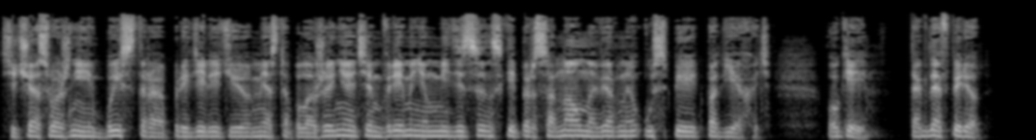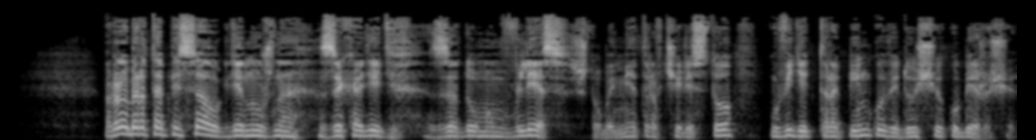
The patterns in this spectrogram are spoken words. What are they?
Сейчас важнее быстро определить ее местоположение, а тем временем медицинский персонал, наверное, успеет подъехать. Окей, тогда вперед». Роберт описал, где нужно заходить за домом в лес, чтобы метров через сто увидеть тропинку, ведущую к убежищу.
